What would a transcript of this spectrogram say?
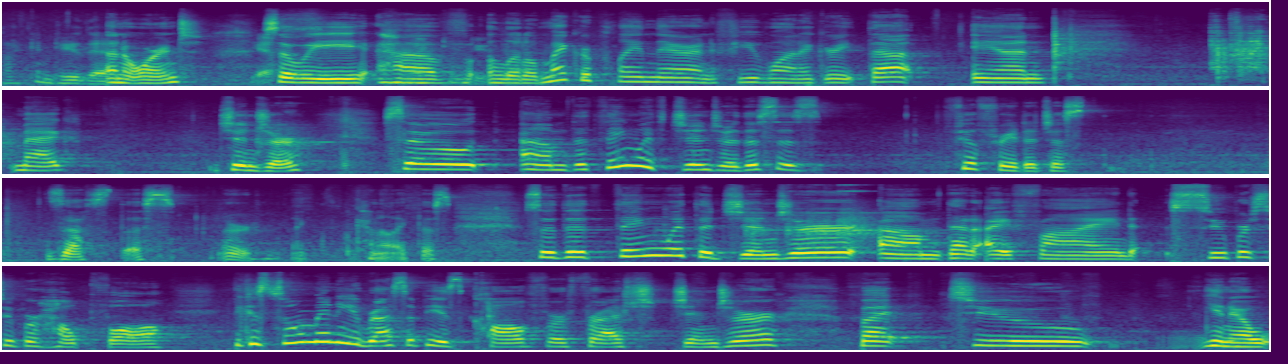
I can do that. an orange? Yes, so we have a little microplane there, and if you want to grate that, and Meg, ginger. So um, the thing with ginger, this is, feel free to just zest this or like kind of like this. So the thing with the ginger um, that I find super super helpful because so many recipes call for fresh ginger, but to you know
